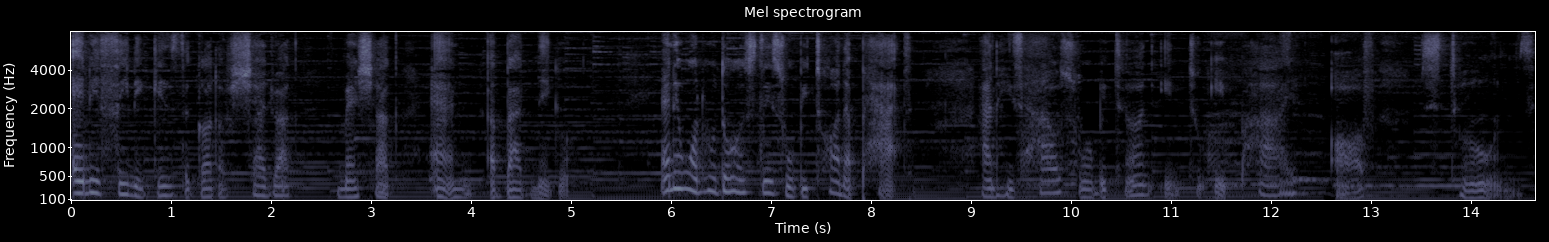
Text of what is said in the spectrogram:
anything against the God of Shadrach, Meshach, and Abednego. Anyone who does this will be torn apart, and his house will be turned into a pile of stones.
